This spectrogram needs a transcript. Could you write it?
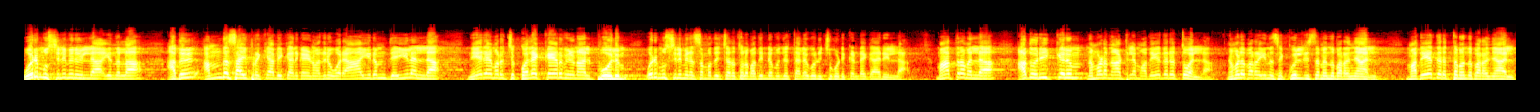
ഒരു മുസ്ലിമിനും ഇല്ല എന്നുള്ള അത് അന്തസ്സായി പ്രഖ്യാപിക്കാൻ കഴിയണം. അതിന് ഒരായിരം ജയിലല്ല നേരെ മറിച്ച് കൊലക്കയർ വീണാൽ പോലും ഒരു മുസ്ലിമിനെ സംബന്ധിച്ചിടത്തോളം അതിന്റെ മുന്നിൽ തലകുലിച്ചു കൊടുക്കേണ്ട കാര്യമില്ല. മാത്രമല്ല അതൊരിക്കലും നമ്മുടെ നാട്ടിലെ മതേതരത്വമല്ല. നമ്മൾ പറയുന്ന സെക്യുലറിസം എന്ന് പറഞ്ഞാൽ മതേതരത്വം എന്ന് പറഞ്ഞാൽ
